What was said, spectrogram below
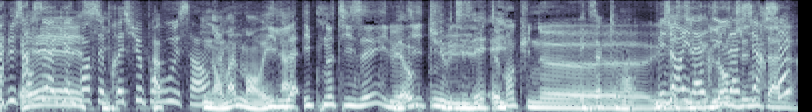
en plus on sait à quel Eh, point si. c'est précieux pour Ah, vous ça. hein. Normalement, oui. Il l'a hypnotisé, il lui a l'a dit tu hypnotisé il te et- manque une euh, Exactement. une Mais genre, il a- il l'a génitale.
